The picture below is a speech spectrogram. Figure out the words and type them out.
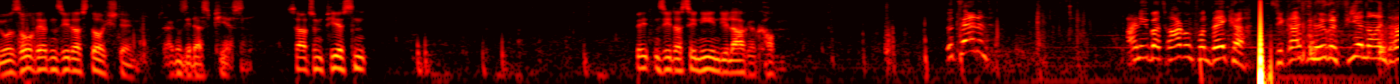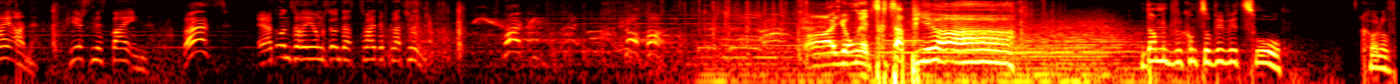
Nur so werden Sie das durchstehen. Sagen Sie das Pearson. Sergeant Pearson, beten Sie, dass Sie nie in die Lage kommen. Lieutenant! Eine Übertragung von Baker. Sie greifen Hügel 493 an. Pearson ist bei Ihnen. Was? Er hat unsere Jungs und das zweite Platoon. Sofort! Oh, Junge, jetzt geht's ab hier. Und damit willkommen zur WW2. Call of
